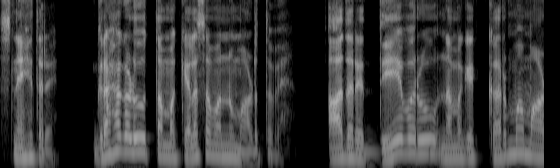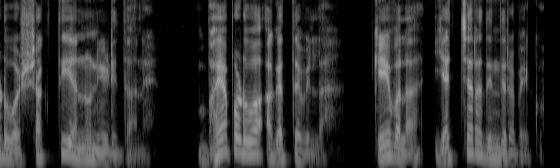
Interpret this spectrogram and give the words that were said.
ಸ್ನೇಹಿತರೆ, ಗ್ರಹಗಳು ತಮ್ಮ ಕೆಲಸವನ್ನು ಮಾಡುತ್ತವೆ. ಆದರೆ ದೇವರು ನಮಗೆ ಕರ್ಮ ಮಾಡುವ ಶಕ್ತಿಯನ್ನು ನೀಡಿದ್ದಾನೆ. ಭಯಪಡುವ ಅಗತ್ಯವಿಲ್ಲ. ಕೇವಲ ಎಚ್ಚರದಿಂದಿರಬೇಕು.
